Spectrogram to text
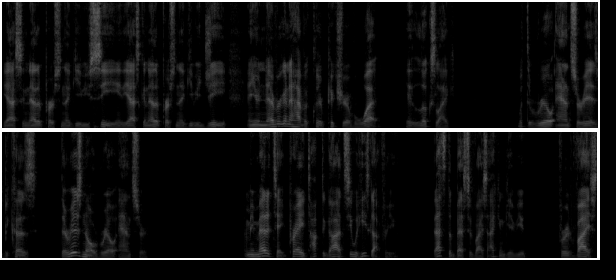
You ask another person, they give you C. You ask another person, they give you G. And you're never going to have a clear picture of what it looks like, what the real answer is, because there is no real answer. I mean, meditate, pray, talk to God, see what He's got for you. That's the best advice I can give you. For advice,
